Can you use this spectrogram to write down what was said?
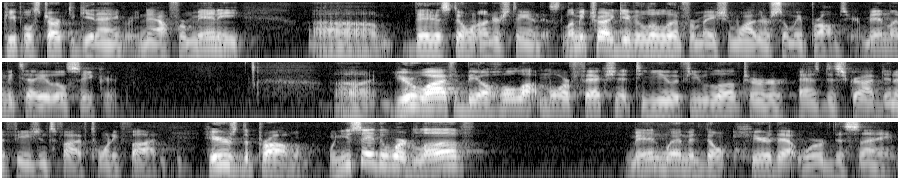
people start to get angry. Now, for many, um, they just don't understand this. Let me try to give you a little information why there's so many problems here. Men, let me tell you a little secret. Uh, your wife would be a whole lot more affectionate to you if you loved her as described in Ephesians 5:25. Here's the problem. When you say the word love, men and women don't hear that word the same.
